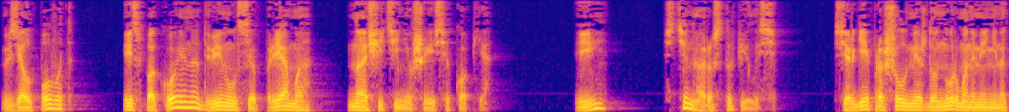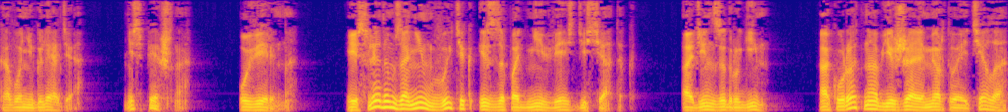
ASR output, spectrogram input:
взял повод и спокойно двинулся прямо на ощетинившиеся копья. И стена расступилась. Сергей прошел между Нурманами, ни на кого не глядя, неспешно, уверенно. И следом за ним вытек из западни весь десяток, один за другим, аккуратно объезжая мертвое тело,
